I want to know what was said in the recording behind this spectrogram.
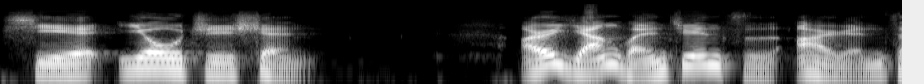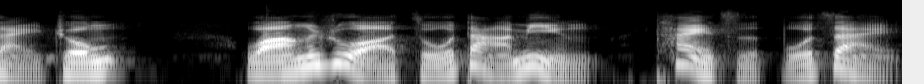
皆忧之甚。而杨文君子二人在中，王若足大命，太子不在，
